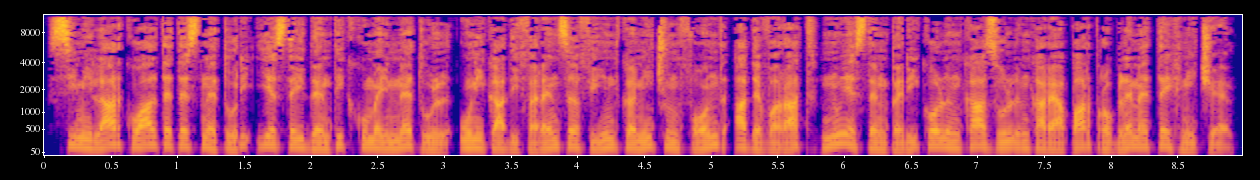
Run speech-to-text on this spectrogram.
Similar cu alte testneturi, este identic cu mainnetul, unica diferență fiind că niciun fond adevărat nu este în pericol în cazul în care apar probleme tehnice.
